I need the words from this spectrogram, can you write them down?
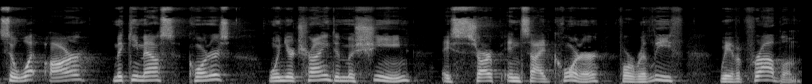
So what are Mickey Mouse corners? When you're trying to machine a sharp inside corner for relief, we have a problem.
